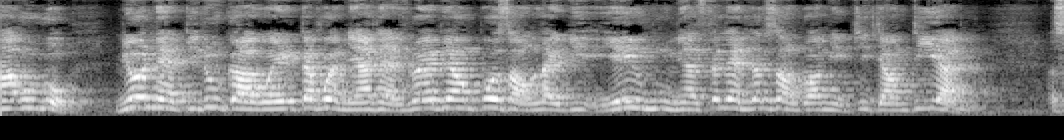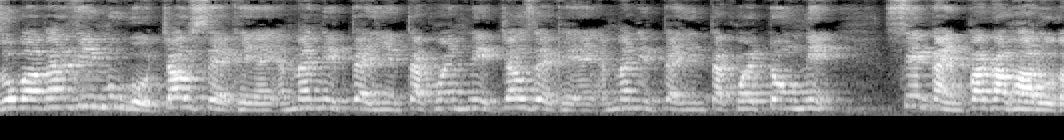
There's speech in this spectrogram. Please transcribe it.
9ဦးကိုမြို့နယ်ပြည်သူ့ကာကွယ်ရေးတပ်ဖွဲ့များထံလွှဲပြောင်းပို့ဆောင်လိုက်ပြီးအရေးယူမှုများဆက်လက်လှုပ်ဆောင်သွားမည်ဖြစ်ကြောင်းသိရသည်။အဆိုပါဖမ်းဆီးမှုကိုကြောက်ဆယ်ခရိုင်အမှတ်1တပ်ရင်တပ်ခွဲ2ကြောက်ဆယ်ခရိုင်အမှတ်1တပ်ရင်တပ်ခွဲ3နှင့်စင့်ကင်ပကဖာတို့က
